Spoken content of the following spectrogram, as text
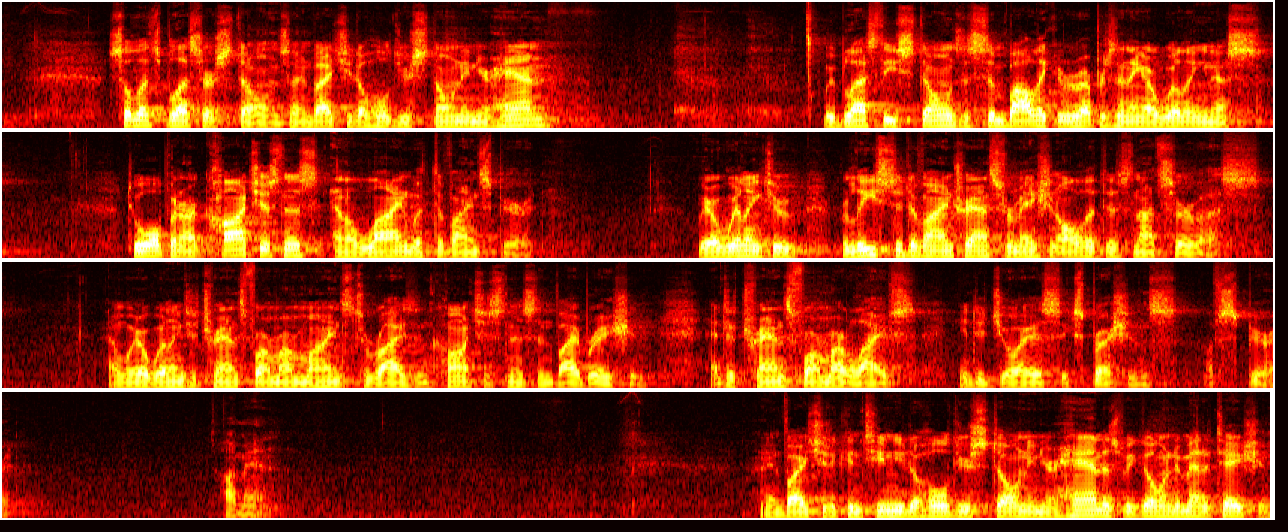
So let's bless our stones. I invite you to hold your stone in your hand. We bless these stones as symbolically representing our willingness to open our consciousness and align with divine spirit. We are willing to release to divine transformation all that does not serve us. And we are willing to transform our minds to rise in consciousness and vibration and to transform our lives into joyous expressions of spirit. Amen. I invite you to continue to hold your stone in your hand as we go into meditation.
